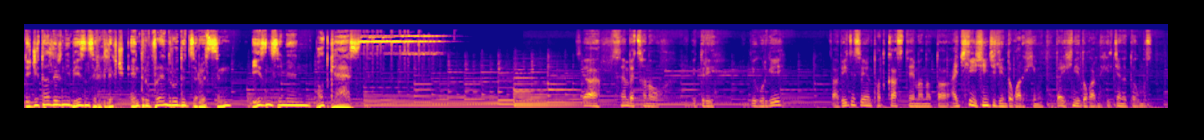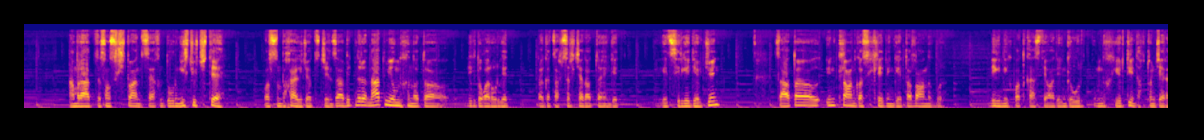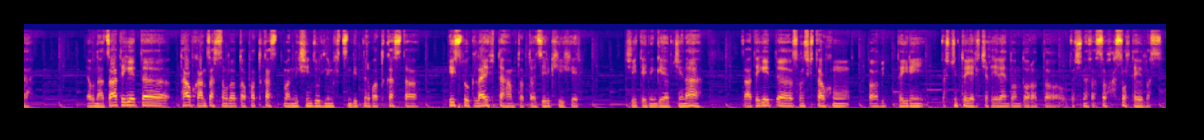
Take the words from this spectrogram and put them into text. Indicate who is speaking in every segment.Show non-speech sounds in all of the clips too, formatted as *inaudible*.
Speaker 1: Дижитал эрхний бизнес эрхлэгч энтерпренерүүдэд зориулсан бизнесмен подкаст.
Speaker 2: За сайн байцгаана уу? Өдрий эндийг хүргэе. За бизнесмен подкастын маань одоо ажлын шинэ жилийн дугаар гэх юм үү? Одоо эхний дугаар нь хэлж яана одоо хүмүүс амраад сонсогчд маань сайхан дүүрэн ирч хүчтэй болсон бахаа гэж бодож байна. За бид нэр наадмын өмнөх нь одоо нэг дугаар үргээд одоо завсарлчаад одоо ингээд эргээд сэргээд явж байна. За одоо энэ 7 хоногоос эхлээд ингээд 7 хоног бүр нэг нэг подкаст яваад ингээд өмнөх ердийн давтамжаараа явна. За тэгээд э, та бүхэн анзаарсан бол одоо подкаст маань нэг шинэ зүйл нэмэгдсэн. Бид нар подкаст Facebook Live-тай хамт одоо зэрэг хийхээр шийдээд ингээд явж байна. За тэгээд э, сонсогч та бүхэн одоо бид хоёрын зочинтой ярилж байгаа яриан дундор одоо зочноос асуух асуулт тавил бас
